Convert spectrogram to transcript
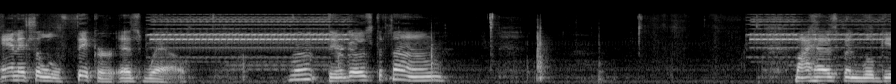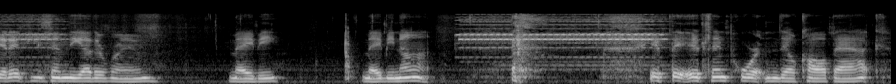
and it's a little thicker as well. well there goes the phone. My husband will get it. He's in the other room. Maybe. Maybe not. If it's important, they'll call back.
